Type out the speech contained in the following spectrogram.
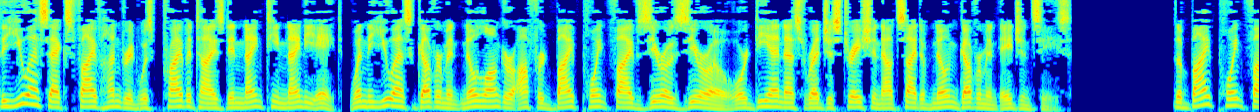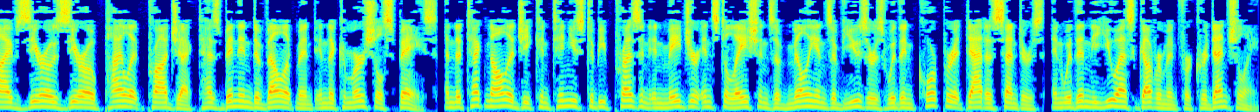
The US X500 was privatized in 1998, when the U.S. government no longer offered BY .500 or DNS registration outside of known government agencies. The BY .500 pilot project has been in development in the commercial space, and the technology continues to be present in major installations of millions of users within corporate data centers, and within the U.S. government for credentialing.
